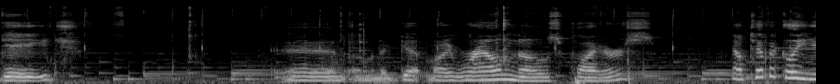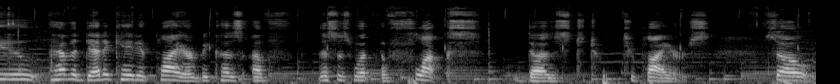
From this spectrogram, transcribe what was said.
gauge. I'm going to get my round nose pliers. Now typically you have a dedicated plier because of this is what the flux does to, to pliers. So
